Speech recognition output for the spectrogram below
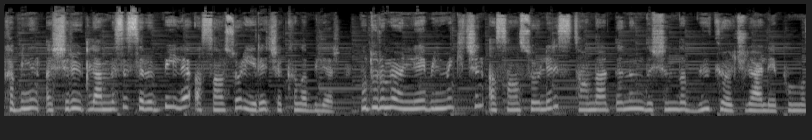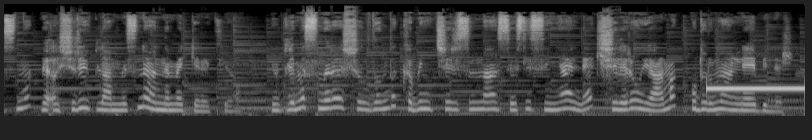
Kabinin aşırı yüklenmesi sebebiyle asansör yere çakılabilir. Bu durumu önleyebilmek için asansörleri standartlarının dışında büyük ölçülerle yapılmasını ve aşırı yüklenmesini önlemek gerekiyor. Yükleme sınırı aşıldığında kabin içerisinden sesli sinyalle kişileri uyarmak bu durumu önleyebilir.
